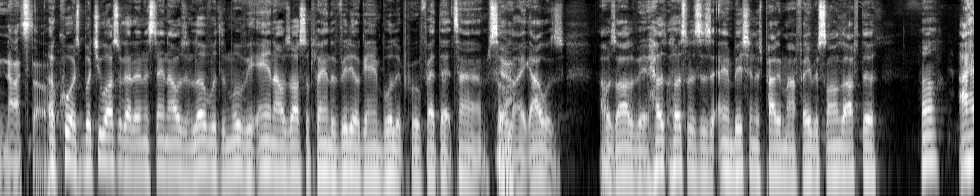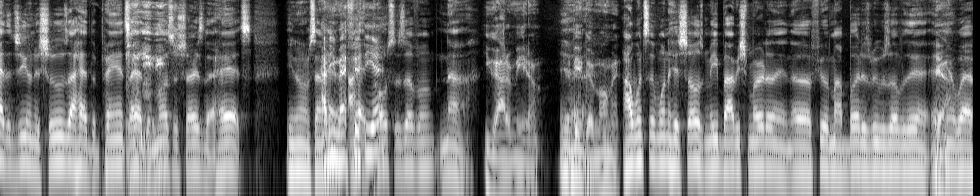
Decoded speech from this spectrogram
nuts though. Of course, but you also got to understand I was in love with the movie and I was also playing the video game Bulletproof at that time. So Yeah. like I was I was all of it. Hus- Hustlers' Ambition is probably my favorite song off the huh? I had the G on the shoes, I had the pants, I had the muscle shirts, the hats. You know what I'm saying? Have I you met I had 50 yet? posters of him. Nah. You got to meet him. It'd be a good moment. I went to one of his shows, me, Bobby Shmurda, and uh, a few of my buddies. We was over there and Yeah. NY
